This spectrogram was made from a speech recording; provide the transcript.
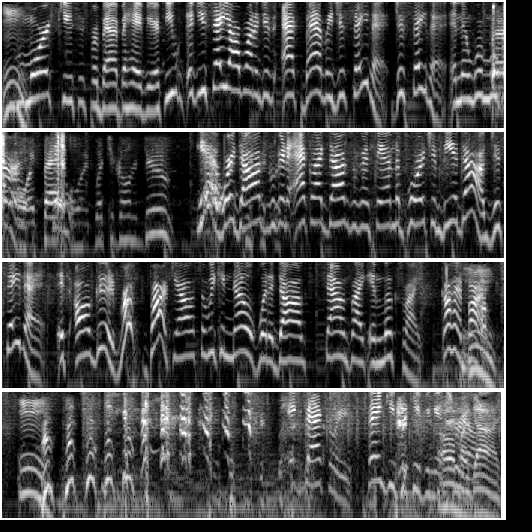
Mm. More excuses for bad behavior. If you if you say y'all want to just act badly, just say that. Just say that, and then we'll move Bad on. boys, bad Say- boys. What you gonna do? Yeah, we're dogs. We're gonna act like dogs. We're gonna stay on the porch and be a dog. Just say that. It's all good. Ruff, bark, y'all, so we can know what a dog sounds like and looks like. Go ahead, bark. exactly. Thank you for keeping it Oh true. my God.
